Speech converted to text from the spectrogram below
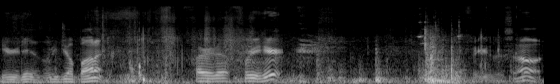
Here it is. Let me jump on it. Fire it up for you here. Figure this out.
